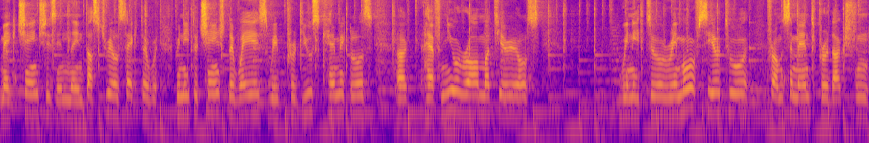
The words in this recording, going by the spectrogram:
make changes in the industrial sector. We need to change the ways we produce chemicals, uh, have new raw materials. We need to remove CO2 from cement production.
